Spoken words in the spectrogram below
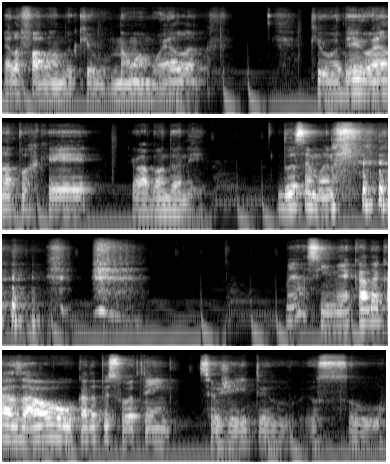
ela falando que eu não amo ela, que eu odeio ela porque eu abandonei. Duas semanas. Mas é assim, né? Cada casal, cada pessoa tem seu jeito, eu, eu sou.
